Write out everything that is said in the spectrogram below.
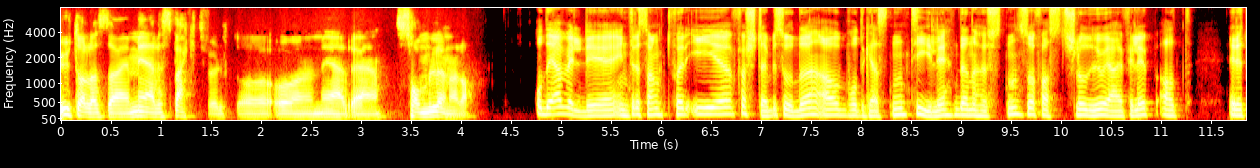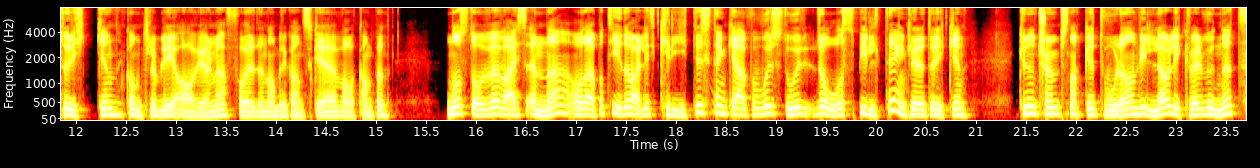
uttaler seg mer respektfullt og, og mer eh, samlende. da. Og det er veldig interessant, for i første episode av podkasten tidlig denne høsten så fastslo du og jeg, Philip, at retorikken kom til å bli avgjørende for den amerikanske valgkampen. Nå står vi ved veis ende, og det er på tide å være litt kritisk tenker jeg, for hvor stor rolle spilte egentlig retorikken. Kunne Trump snakket hvordan han ville og likevel vunnet?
